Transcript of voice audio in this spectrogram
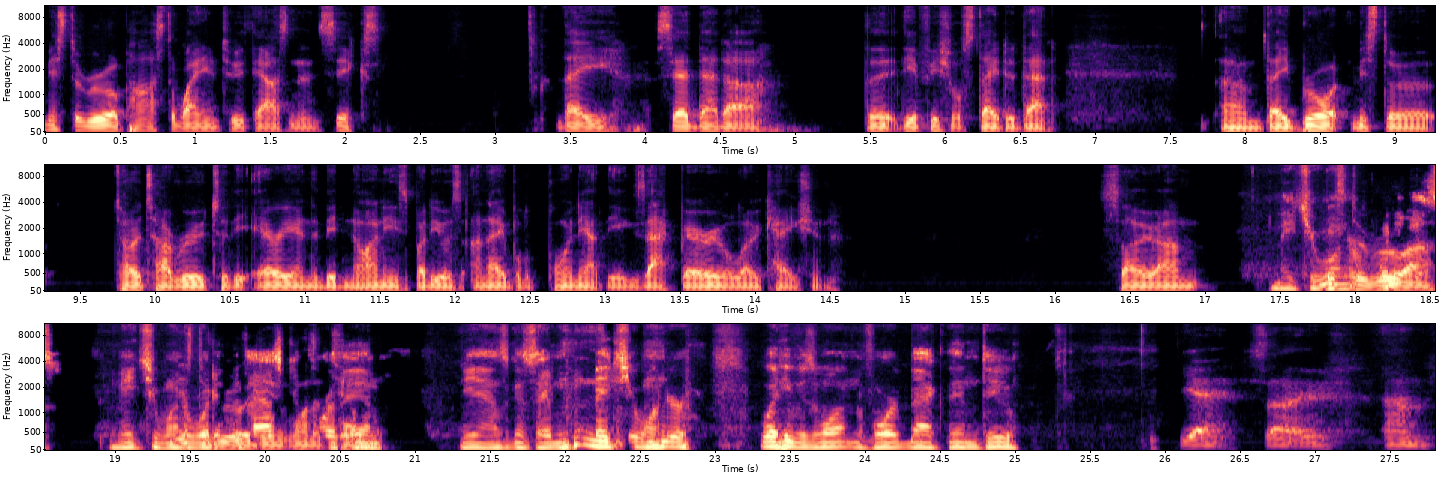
Mr. Rua passed away in 2006. They said that uh, the, the official stated that um, they brought Mr. Totaru to the area in the mid 90s, but he was unable to point out the exact burial location. So, um, makes you wonder. Mr. Rua, makes you wonder Mr. what he was asking for then. Yeah, I was gonna say makes you wonder what he was wanting for it back then too. Yeah. So, um,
